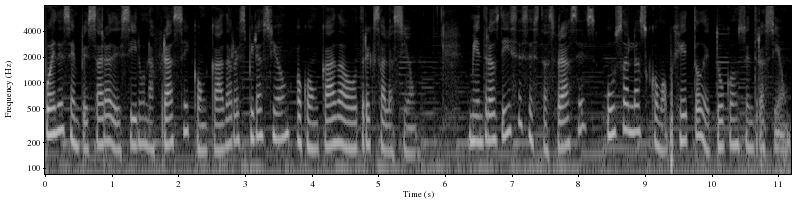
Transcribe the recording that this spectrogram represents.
Puedes empezar a decir una frase con cada respiración o con cada otra exhalación. Mientras dices estas frases, úsalas como objeto de tu concentración.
